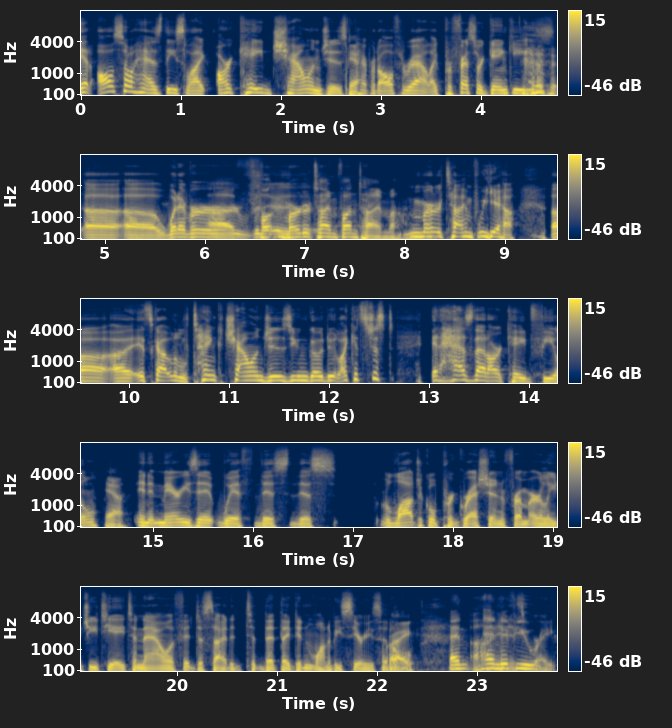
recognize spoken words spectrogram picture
it also has these like arcade challenges Yeah. peppered all throughout, like Professor Genki's uh uh whatever uh, fun, uh, murder time fun time Murder time, yeah. Uh, uh, it's got little tank challenges you can go do. Like it's just, it has that arcade feel, yeah and it marries it with this this logical progression from early GTA to now. If it decided to, that they didn't want to be serious at right all. and Uh, and and if you great.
